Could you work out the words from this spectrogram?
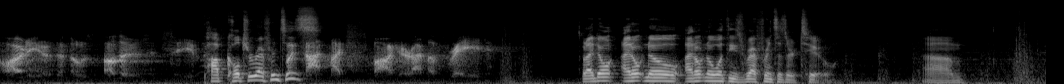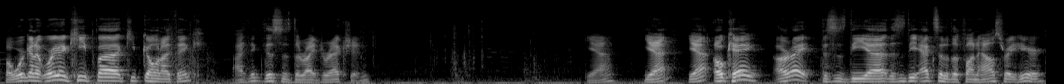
hardier than those others, it seems. pop culture references. Not much smarter, I'm afraid. but I don't I don't know I don't know what these references are to. Um, but we're gonna we're gonna keep uh, keep going. I think I think this is the right direction. Yeah, yeah, yeah. Okay, all right. This is the uh, this is the exit of the funhouse right here.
